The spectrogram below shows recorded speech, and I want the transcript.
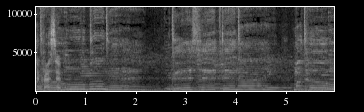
Impressive. 捨てないまた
